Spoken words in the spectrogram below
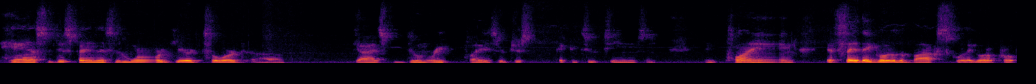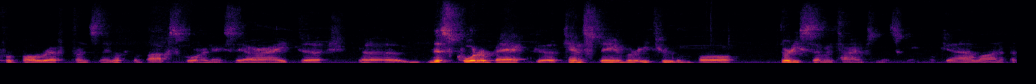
has to do. Spending this is more geared toward uh, guys doing replays or just picking two teams and, and playing. If say they go to the box score, they go to Pro Football Reference, and they look at the box score and they say, all right, uh, uh, this quarterback uh, Ken Stabler, he threw the ball 37 times in this game. Okay, I want to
